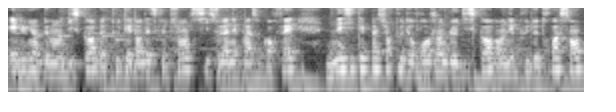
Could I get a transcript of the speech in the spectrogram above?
et le lien de mon Discord. Tout est en description si cela n'est pas encore fait. N'hésitez pas surtout de rejoindre le Discord. On est plus de 300.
